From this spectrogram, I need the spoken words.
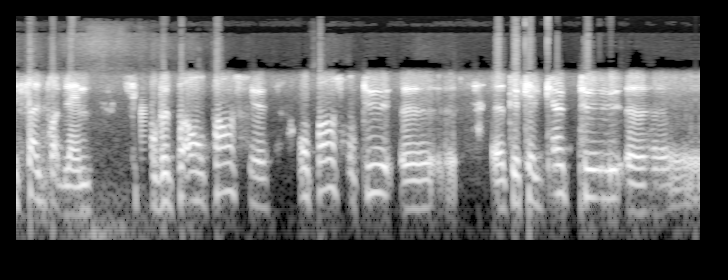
C'est ça le problème. C'est qu'on veut pas, on pense que, on pense qu'on peut, euh, euh, que quelqu'un peut euh,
